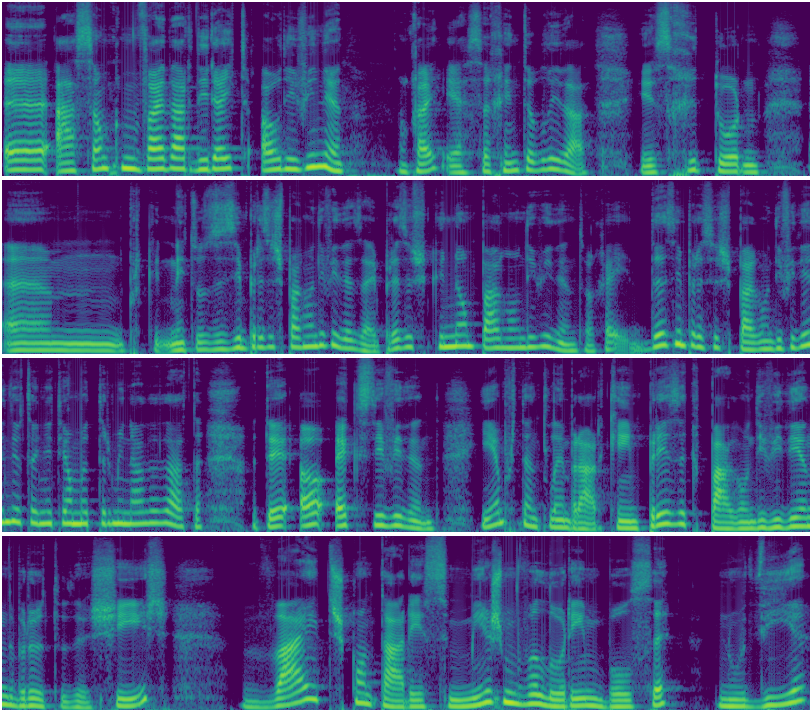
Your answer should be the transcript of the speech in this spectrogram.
eh, a ação que me vai dar direito ao dividendo. Ok? Essa rentabilidade, esse retorno, ahm, porque nem todas as empresas pagam dividendos, há empresas que não pagam dividendos, ok? Das empresas que pagam dividendo, eu tenho até uma determinada data, até ao ex-dividend. E é importante lembrar que a empresa que paga um dividendo bruto de X vai descontar esse mesmo valor em bolsa no dia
